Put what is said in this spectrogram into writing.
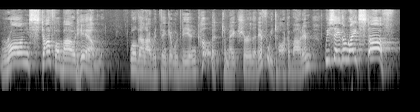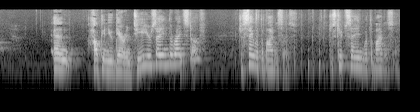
wrong stuff about him. Well, then I would think it would be incumbent to make sure that if we talk about him, we say the right stuff. And how can you guarantee you're saying the right stuff? Just say what the Bible says. Just keep saying what the Bible says.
